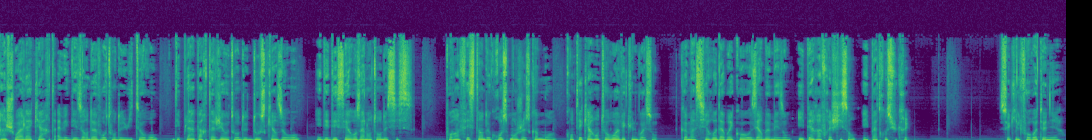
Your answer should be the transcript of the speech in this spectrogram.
Un choix à la carte avec des hors d'œuvre autour de 8 euros, des plats à partager autour de 12-15 euros et des desserts aux alentours de 6. Pour un festin de grosses mangeuses comme moi, comptez 40 euros avec une boisson, comme un sirop d'abricot aux herbes maison hyper rafraîchissant et pas trop sucré. Ce qu'il faut retenir.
